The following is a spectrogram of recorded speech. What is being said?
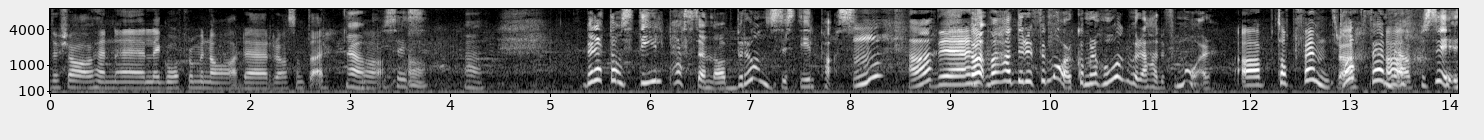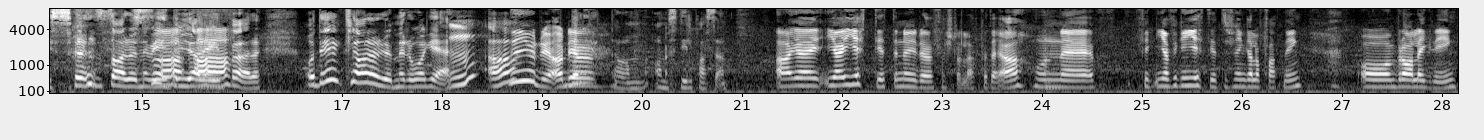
duscha av henne eller gå promenader och sånt där. Ja, så, precis. Ja. Ja. Berätta om stilpassen då, brons i stilpass. Mm, ja. det... Va, vad hade du för mål? Kommer du ihåg vad du hade för mål? Ja, topp fem tror jag. Topp fem ja, precis, sa du när vi intervjuade ja. inför. Och det klarar du med råge. Mm, ja. det gjorde jag. Det... Berätta om, om stilpassen. Ja, jag, jag är jätte, jättenöjd över första löpet. Ja. Hon, mm. fick, jag fick en jätte, jättefin galoppfattning och en bra läggning.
